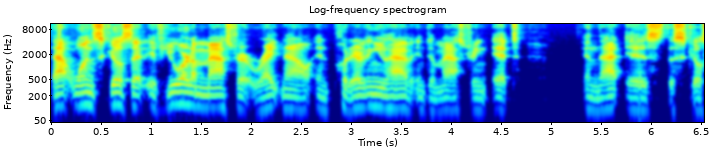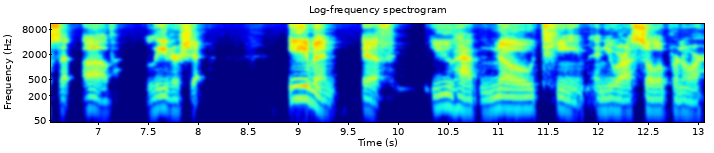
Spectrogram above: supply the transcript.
That one skill set if you are to master it right now and put everything you have into mastering it and that is the skill set of leadership. Even if you have no team and you are a solopreneur,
